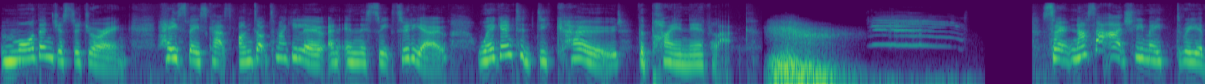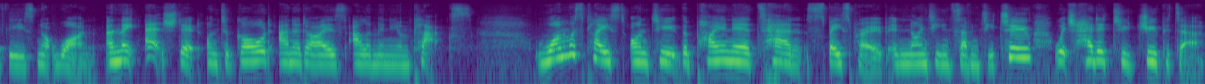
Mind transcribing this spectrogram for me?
more than just a drawing. Hey Space Cats, I'm Dr. Maggie Lieu, and in this week's video, we're going to decode the Pioneer plaque. So NASA actually made three of these, not one, and they etched it onto gold anodized aluminium plaques. One was placed onto the Pioneer 10 space probe in 1972, which headed to Jupiter.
